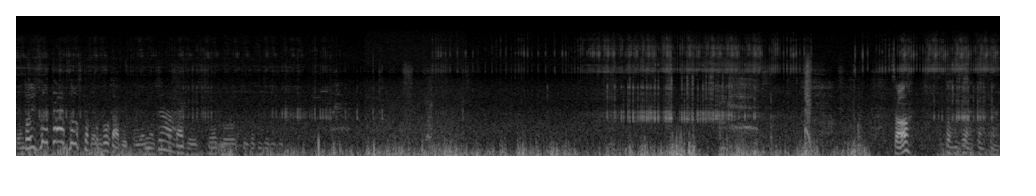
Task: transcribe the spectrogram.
ten To już za, tak, zostaw to, bo... postawię, to ja muszę Tak. jeszcze, bo. Co? To, tak, tak, tak.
